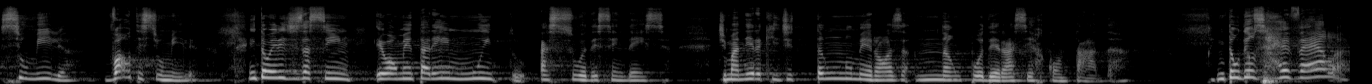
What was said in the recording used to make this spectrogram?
se humilha, volta e se humilha. Então ele diz assim: Eu aumentarei muito a sua descendência, de maneira que de tão numerosa não poderá ser contada. Então Deus revela.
